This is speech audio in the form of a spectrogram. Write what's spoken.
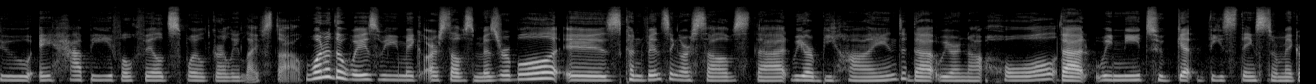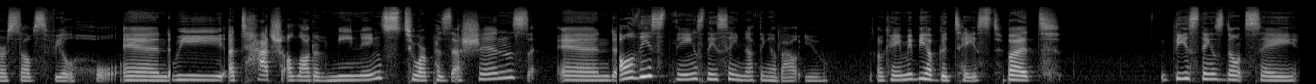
to a happy, fulfilled, spoiled girly lifestyle. One of the ways we make ourselves miserable is convincing ourselves that we are behind, that we are not whole, that we need to get these things to make ourselves feel whole. And we attach a lot of meanings to our possessions and all these things they say nothing about you okay maybe you have good taste but these things don't say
